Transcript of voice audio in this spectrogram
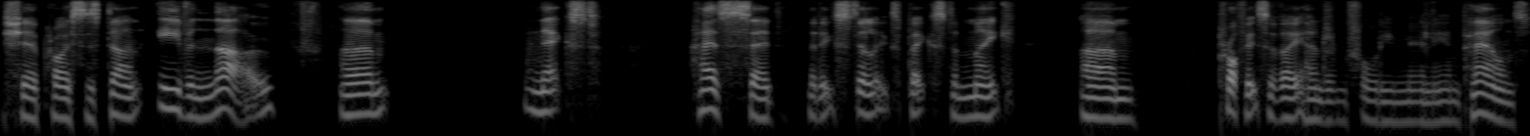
the share price has done, even though um, Next has said that it still expects to make um, profits of 840 million pounds,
